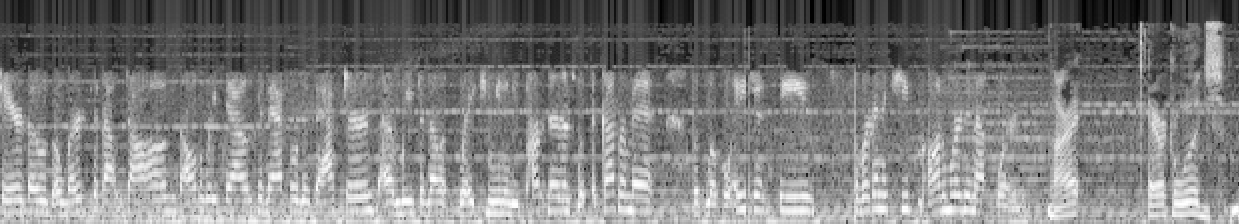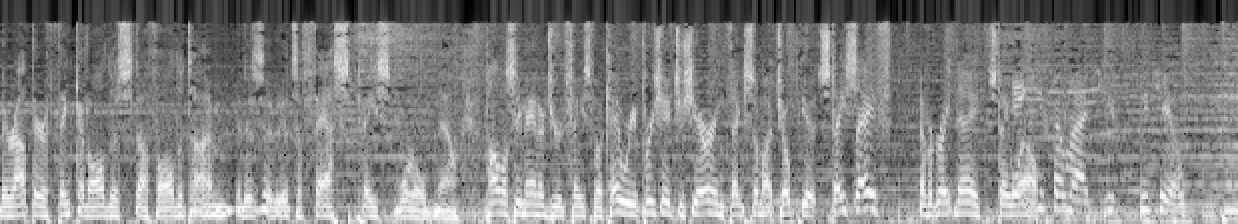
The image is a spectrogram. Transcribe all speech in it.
share those alerts about dogs all the way down to natural disasters. Um, we've developed great community partners with the government, with local agencies. So we're going to keep onward and upward. All right. Erica Woods, they're out there thinking all this stuff all the time. It is a, it's a fast-paced world now. Policy manager at Facebook. Hey, we appreciate you sharing. Thanks so much. Hope you stay safe. Have a great day. Stay Thank well. Thank you so much. You, you too.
